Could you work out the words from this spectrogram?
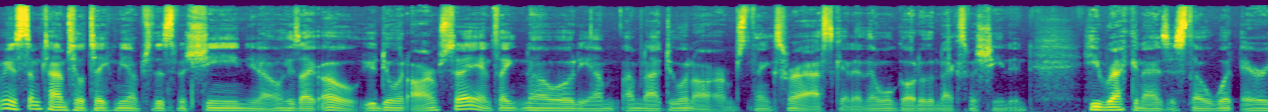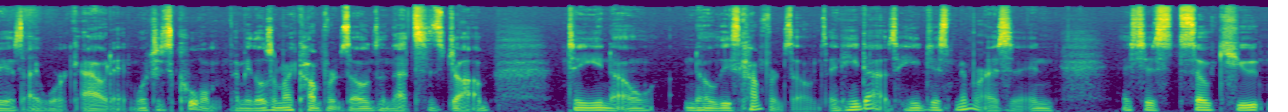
I mean, sometimes he'll take me up to this machine. You know, he's like, "Oh, you're doing arms today?" And it's like, "No, Odie, I'm I'm not doing arms. Thanks for asking." And then we'll go to the next machine, and he recognizes though what areas I work out in, which is cool. I mean, those are my comfort zones, and that's his job to you know know these comfort zones, and he does. He just memorizes it, and it's just so cute,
